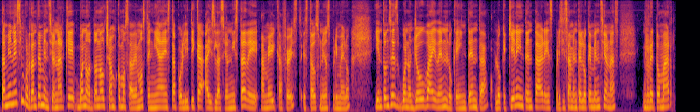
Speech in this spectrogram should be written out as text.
también es importante mencionar que, bueno, Donald Trump, como sabemos, tenía esta política aislacionista de America First, Estados Unidos primero. Y entonces, bueno, Joe Biden lo que intenta, lo que quiere intentar es precisamente lo que mencionas, retomar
